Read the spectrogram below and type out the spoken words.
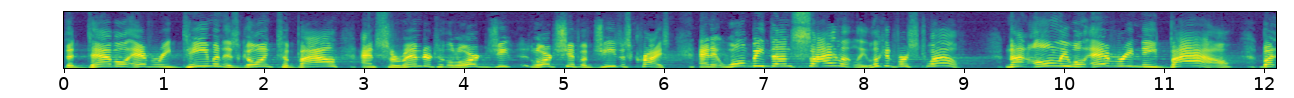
the devil, every demon is going to bow and surrender to the Lord, Lordship of Jesus Christ. And it won't be done silently. Look at verse 12. Not only will every knee bow, but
